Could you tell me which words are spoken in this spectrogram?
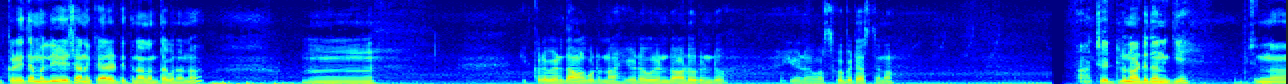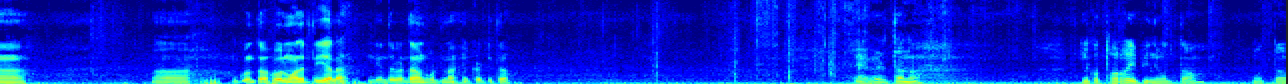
ఇక్కడైతే మళ్ళీ వేసాను క్యారెట్ విత్తనాలంతా కూడాను. ఇక్కడ పెడదాం అనుకుంటున్నా. ఏడవ రెండు ఆడవ రెండు. ఏడ వరుసకు పెట్టేస్తాను. ఆ చెట్లు నాటేదానికి చిన్న గుంత హోల్ మాదిరి తీయాలా? దీంతో పెడదాం అనుకుంటున్నా ఈ కట్టితో. ఏ పెడతాను. ఇంకో త్వర అయిపోయింది మొత్తం. మొత్తం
